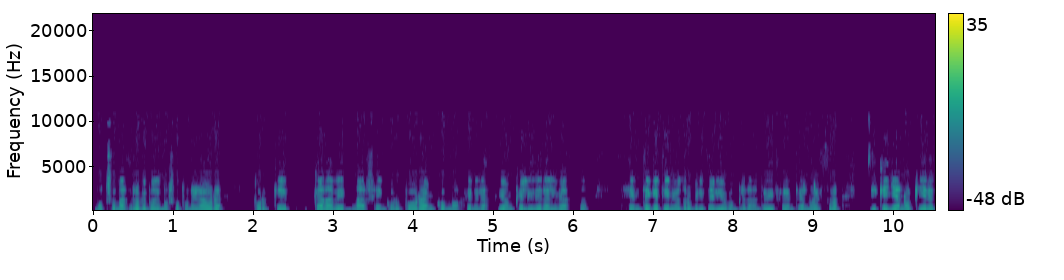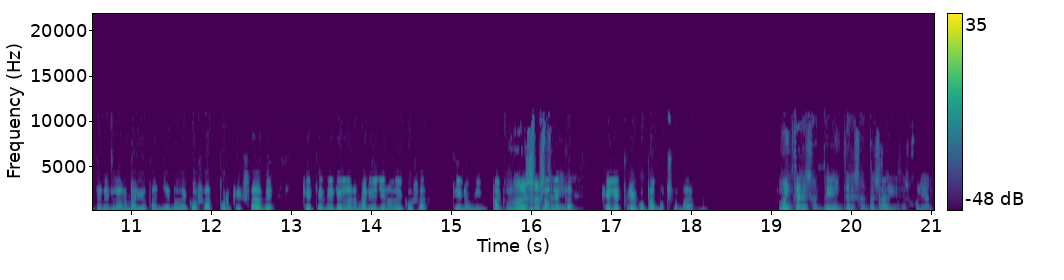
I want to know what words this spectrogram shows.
mucho más de lo que podemos suponer ahora porque cada vez más se incorporan como generación que lidera el gasto gente que tiene otro criterio completamente diferente al nuestro y que ya no quiere tener el armario tan lleno de cosas porque sabe que tener el armario lleno de cosas tiene un impacto en el planeta que les preocupa mucho más. Muy interesante, muy interesante eso que dices, Julián.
